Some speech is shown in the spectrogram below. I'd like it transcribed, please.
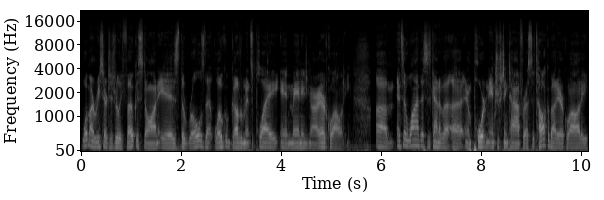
what my research is really focused on is the roles that local governments play in managing our air quality. Um, and so why this is kind of a, a, an important, interesting time for us to talk about air quality,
